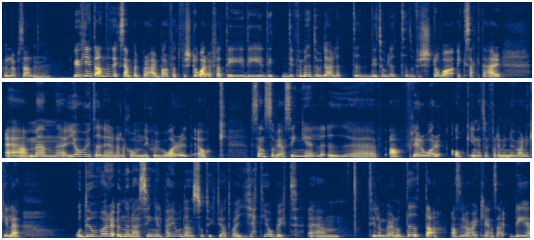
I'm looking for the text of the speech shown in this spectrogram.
100 procent. Mm. Jag kan ge ett annat exempel på det här bara för att förstå det. För att det, det, det, det, för mig tog det här lite, det tog lite tid att förstå exakt det här. Eh, men jag var ju tidigare i en relation i sju år och sen så var jag singel i eh, ja, flera år och innan jag träffade min nuvarande kille. Och då var det, under den här singelperioden så tyckte jag att det var jättejobbigt eh, till en början att dejta. Alltså det var verkligen så här, det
